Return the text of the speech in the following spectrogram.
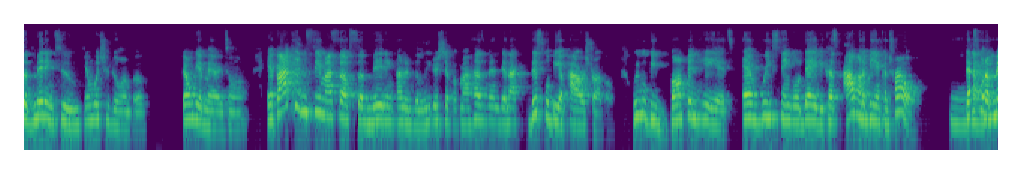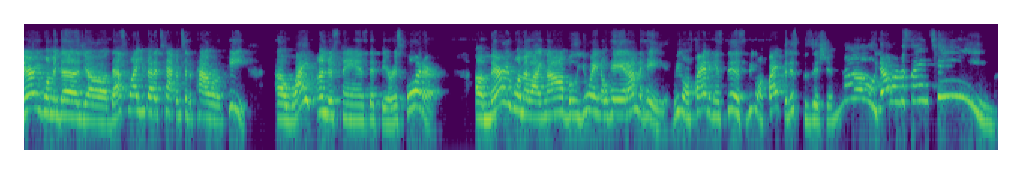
submitting to, then what you doing, boo? Don't get married to him. If I couldn't see myself submitting under the leadership of my husband, then I this will be a power struggle. We will be bumping heads every single day because I want to be in control. That's what a married woman does, y'all. That's why you got to tap into the power of P. A wife understands that there is order. A married woman, like, nah, boo, you ain't no head. I'm the head. We're gonna fight against this. We're gonna fight for this position. No, y'all on the same team.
